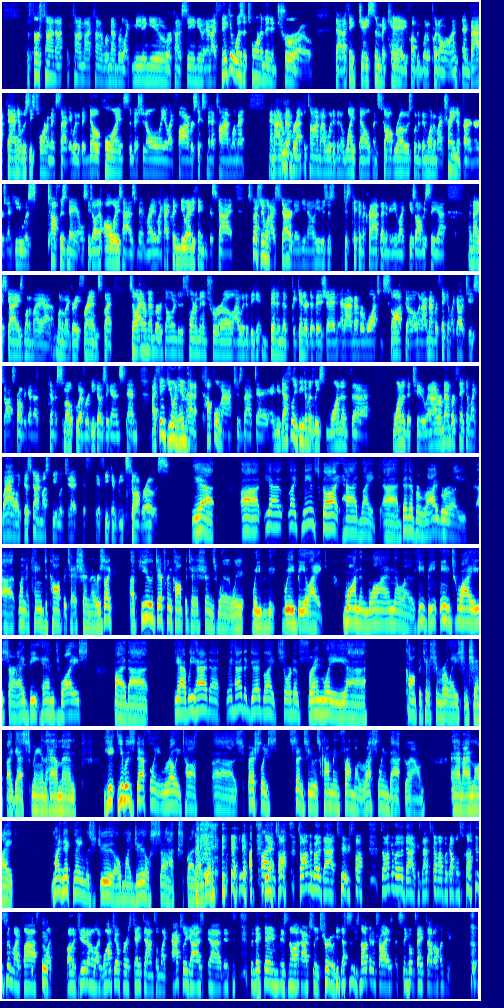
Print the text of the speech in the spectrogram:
the first time I, time I kind of remember like meeting you or kind of seeing you, and I think it was a tournament in Truro that I think Jason McKay probably would have put on. And back then, it was these tournaments that it would have been no points, submission only, like five or six minute time limit. And I remember yeah. at the time I would have been a white belt, and Scott Rose would have been one of my training partners, and he was tough as nails. He's always has been, right? Like I couldn't do anything to this guy, especially when I started. You know, he was just just kicking the crap out of me. Like he's obviously a, a nice guy. He's one of my uh, one of my great friends, but so I remember going to this tournament in Truro. I would have been in the beginner division, and I remember watching Scott go, and I remember thinking like, "Oh, geez, Scott's probably gonna gonna smoke whoever he goes against." And I think you and him had a couple matches that day, and you definitely beat him at least one of the one of the two. And I remember thinking like, "Wow, like this guy must be legit if if he can beat Scott Rose." Yeah, uh, yeah, like me and Scott had like a bit of a rivalry uh, when it came to competition. There was like a few different competitions where we we we be like one and one, or he beat me twice, or I beat him twice. But uh, yeah, we had a we had a good like sort of friendly uh, competition relationship, I guess. Me and him, and he he was definitely really tough, uh, especially since he was coming from a wrestling background, and I'm like my nickname was judo. My judo sucks, but I guess yeah, I yeah talk, talk about that too. Talk talk about that because that's come up a couple times in my class. They're like, "Oh, judo, like watch out for his takedowns." I'm like, actually, guys, uh, it, the nickname is not actually true. He doesn't. He's not going to try a single takedown on you.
